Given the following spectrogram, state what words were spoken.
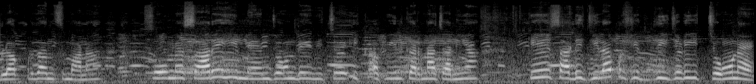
ਬਲਾਕ ਪ੍ਰਧਾਨ ਸਮਾਣਾ ਸੋ ਮੈਂ ਸਾਰੇ ਹੀ ਮੇਨ ਜ਼ੋਨ ਦੇ ਵਿੱਚ ਇੱਕ ਅਪੀਲ ਕਰਨਾ ਚਾਹਨੀ ਆ ਕਿ ਸਾਡੀ ਜ਼ਿਲ੍ਹਾ ਪ੍ਰੀਸ਼ਦ ਦੀ ਜਿਹੜੀ ਚੋਣ ਹੈ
